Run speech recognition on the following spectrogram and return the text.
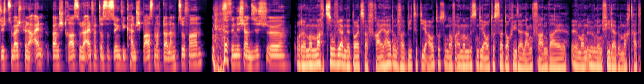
durch zum Beispiel eine Einbahnstraße oder einfach, dass es irgendwie keinen Spaß macht, da lang zu fahren. Das finde ich an sich. Äh oder man macht so wie an der Deutzer Freiheit und verbietet die Autos und auf einmal müssen die Autos da doch wieder langfahren, weil äh, man irgendeinen Fehler gemacht hat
